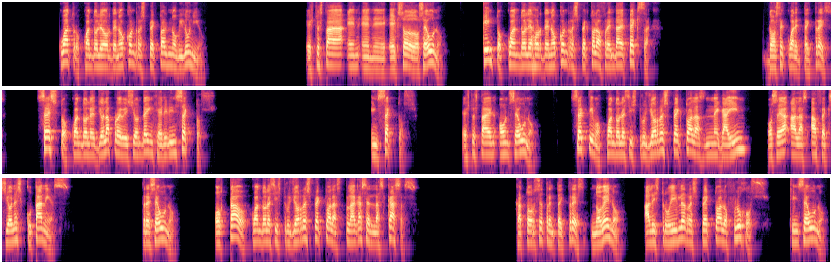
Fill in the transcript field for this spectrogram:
Cuatro, cuando le ordenó con respecto al novilunio. Esto está en, en eh, Éxodo 12.1. Quinto, cuando les ordenó con respecto a la ofrenda de Pexac. 12.43. Sexto, cuando les dio la prohibición de ingerir insectos. Insectos. Esto está en 11.1. Séptimo, cuando les instruyó respecto a las negaín, o sea, a las afecciones cutáneas. 13.1. Octavo, cuando les instruyó respecto a las plagas en las casas. 14.33. Noveno, al instruirles respecto a los flujos. 15.1.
